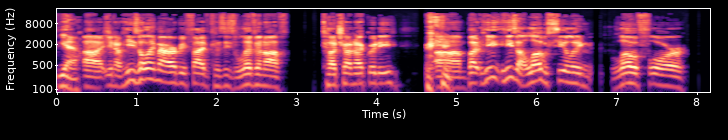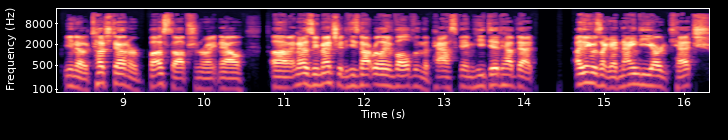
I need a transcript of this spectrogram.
Yeah, uh, you know he's only my RB five because he's living off touch on equity. Um, but he he's a low ceiling, low floor, you know, touchdown or bust option right now. Uh, and as you mentioned, he's not really involved in the pass game. He did have that, I think it was like a 90 yard catch,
